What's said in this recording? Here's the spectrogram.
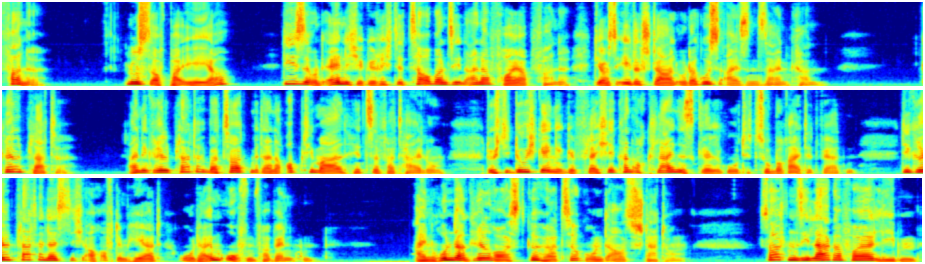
Pfanne. Lust auf Paella? Diese und ähnliche Gerichte zaubern Sie in einer Feuerpfanne, die aus Edelstahl oder Gusseisen sein kann. Grillplatte. Eine Grillplatte überzeugt mit einer optimalen Hitzeverteilung. Durch die durchgängige Fläche kann auch kleines Grillgut zubereitet werden. Die Grillplatte lässt sich auch auf dem Herd oder im Ofen verwenden. Ein runder Grillrost gehört zur Grundausstattung. Sollten Sie Lagerfeuer lieben,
